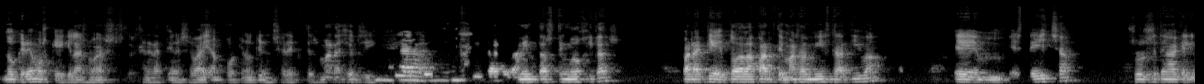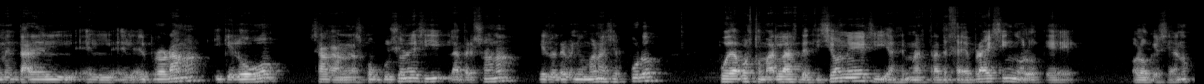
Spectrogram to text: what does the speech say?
no queremos que, las nuevas generaciones se vayan porque no quieren ser Excel managers y claro. herramientas tecnológicas para que toda la parte más administrativa em, esté hecha, solo se tenga que alimentar el, el, programa y que luego salgan las conclusiones y la persona, que es el revenue manager puro, pueda pues, tomar las decisiones y hacer una estrategia de pricing o lo que, o lo que sea, ¿no?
